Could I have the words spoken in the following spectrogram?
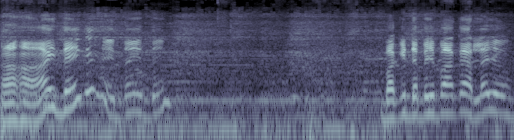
ਹਾਂ ਹਾਂ ਇਦਾਂ ਹੀ ਕਿ ਇਦਾਂ ਇਦਾਂ ਹੀ ਬਾਕੀ ਡੱਬੇ ਪਾ ਕਰ ਲੈ ਜਾਓ।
